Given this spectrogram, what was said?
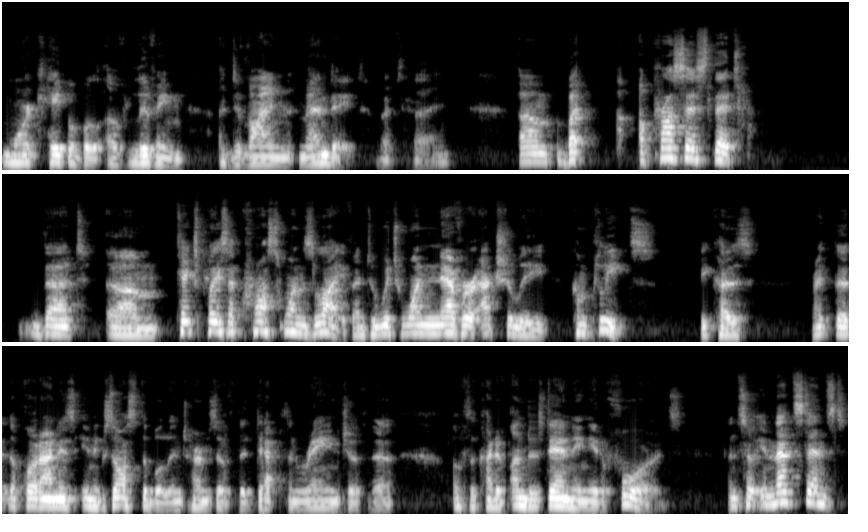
more capable of living a divine mandate, let's say. Um, but a process that that um, takes place across one's life and to which one never actually completes because right the, the quran is inexhaustible in terms of the depth and range of the of the kind of understanding it affords and so in that sense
